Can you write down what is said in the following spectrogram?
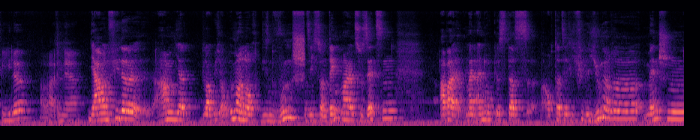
viele. Aber in der ja, und viele haben ja, glaube ich, auch immer noch diesen Wunsch, sich so ein Denkmal zu setzen. Aber mein Eindruck ist, dass auch tatsächlich viele jüngere Menschen,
